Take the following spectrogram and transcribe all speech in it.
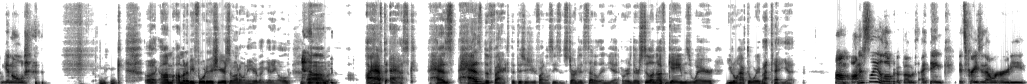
I'm getting old. Look, I'm I'm gonna be 40 this year, so I don't want to hear about getting old. Um, I have to ask has has the fact that this is your final season started to settle in yet? Or are there still enough games where you don't have to worry about that yet? Um honestly a little bit of both. I think it's crazy that we're already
